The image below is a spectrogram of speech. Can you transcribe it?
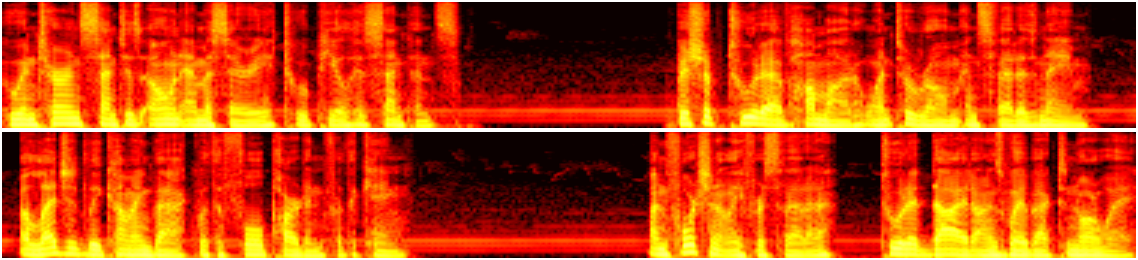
who in turn sent his own emissary to appeal his sentence. Bishop Ture of Hamar went to Rome in Sverre's name, allegedly coming back with a full pardon for the king. Unfortunately for Sverre, Ture died on his way back to Norway,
